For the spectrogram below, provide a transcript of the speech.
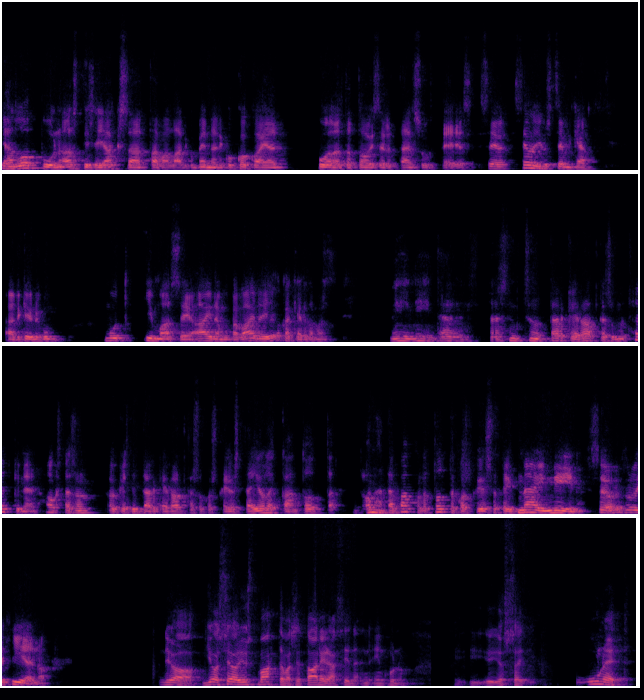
ihan loppuun asti se jaksaa tavallaan niin mennä niin kuin koko ajan puolelta toiselle tämän suhteen. Ja se, se on just se, mikä ainakin niin kuin mut imasee aina mukaan, aina joka kerta. Niin, niin, tässä nyt on tärkeä ratkaisu, mutta hetkinen, onko tässä on oikeasti tärkeä ratkaisu, koska jos tämä ei olekaan totta, mutta onhan tämä pakko olla totta, koska jos sä teit näin, niin se, on, se oli hieno. Joo, joo, se on just mahtava se tarina siinä, niin kuin, jossa unet,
